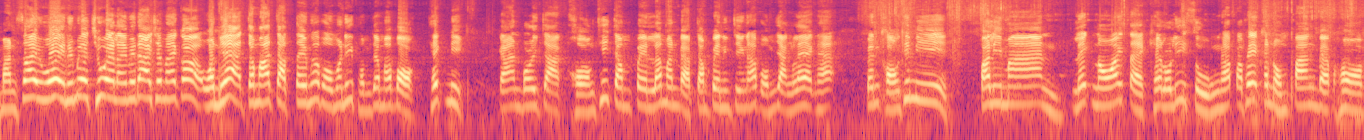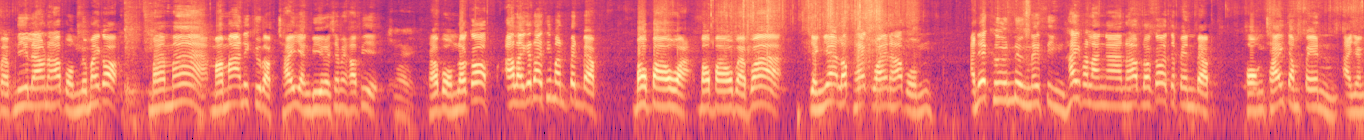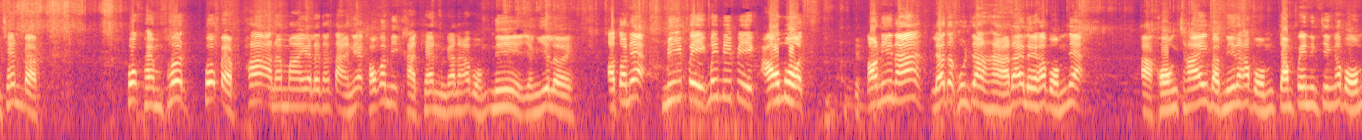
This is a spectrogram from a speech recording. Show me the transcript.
หมันไส้เว้ยในเมื่อช่วยอะไรไม่ได้ใช่ไหมก็ วันเนี้ยจะมาจัดเต็มครับผมวันนี้ผมจะมาบอกเทคนิคการบริจาคของที่จำเป็นแล้วมันแบบจำเป็นจริงๆนะครับผมอย่างแรกนะฮะเป็นของที่มีปริมาณเล็กน้อยแต่แคลอรี่สูงนะครับประเภทขนมปังแบบห่อแบบนี้แล้วนะครับผมหรือไม่ก็มาม่ามาม่านี่คือแบบใช้อย่างดีเลยใช่ไหมครับพี่ ใช่ ครับผมแล้วก็อะไรก็ได้ที่มันเป็นแบบเบาๆอะเบาๆแบบว่าอย่างเงี้ยแล้วแพ็คไว้นะครับผม อันนี้คือหนึ่งในสิ่งให้พลังงานนะครับ แล้วก็จะเป็นแบบของใช้จำเป็นอะอย่างเช่นแบบ พวกแพมเพิร์ดพวกแบบผ้าอนามัยอะไรต่างๆเนี่ยเขาก็มีขาดแคลนเหมือนกันนะครับผมนี่อย่างนี้เลย เอาตอนเนี้ยมีปีกไม่มีปีกเอาหมด ตอนนี้นะ แล้วแต่คุณจะหาได้เลยครับผมเนี่ยอะของใช้แบบนี้นะครับผมจำเป็นจริง ๆ ครับผม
